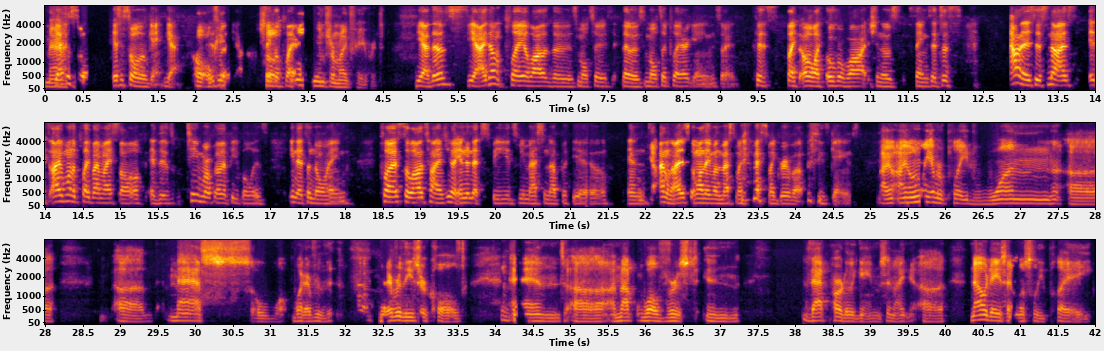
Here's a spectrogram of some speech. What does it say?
math? Yeah, it's, a solo, it's a solo game. Yeah. Oh, okay. A, yeah, single so, player games are my favorite. Yeah, those. Yeah, I don't play a lot of those multi those multiplayer games because like oh like Overwatch and those things. It's just I don't know. It's just not. It's, it's I want to play by myself. If it's teamwork with other people is you know it's annoying. Plus, a lot of times, you know, internet speeds be messing up with you, and yeah. I don't know. I just don't want anyone to mess my mess my groove up with these games. I, I only ever played one uh, uh, mass or whatever the, oh. whatever these are called, mm-hmm. and uh, I'm not well versed in that part of the games. And I uh, nowadays I mostly play,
